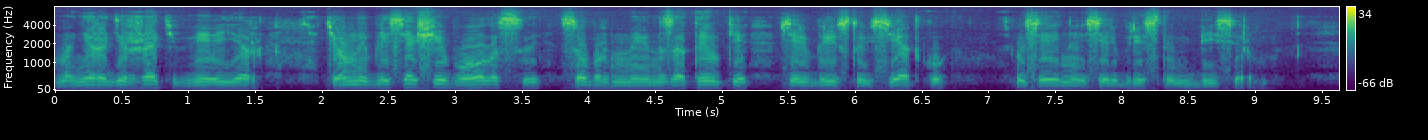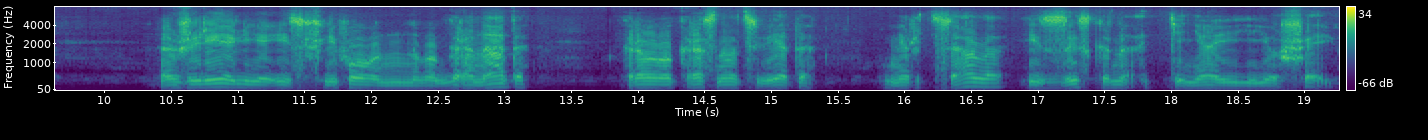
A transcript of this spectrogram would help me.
манера держать веер, темные блестящие волосы, собранные на затылке в серебристую сетку, усеянную серебристым бисером. Ожерелье из шлифованного граната кроваво-красного цвета мерцало, изысканно оттеняя ее шею.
